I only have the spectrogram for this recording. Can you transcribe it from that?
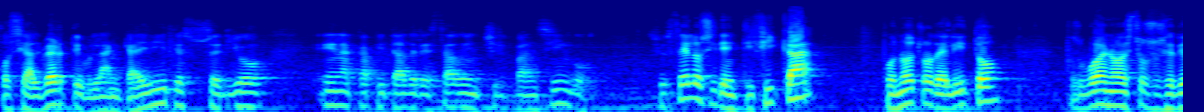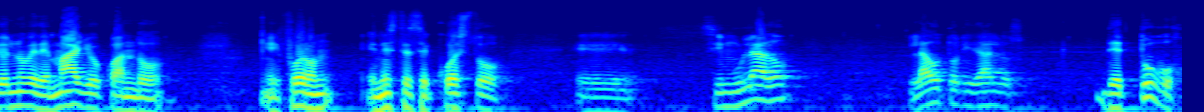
José Alberto y Blanca Edith, que sucedió en la capital del estado, en Chilpancingo. Si usted los identifica con otro delito, pues bueno, esto sucedió el 9 de mayo cuando eh, fueron en este secuestro eh, simulado, la autoridad los detuvo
